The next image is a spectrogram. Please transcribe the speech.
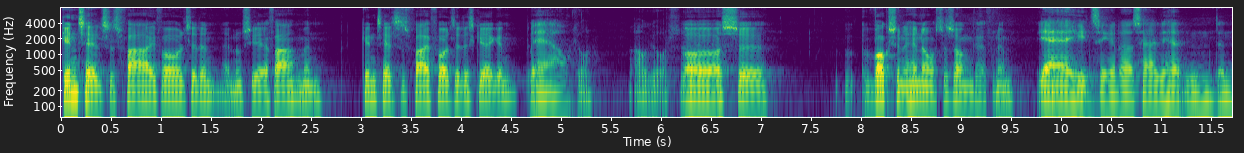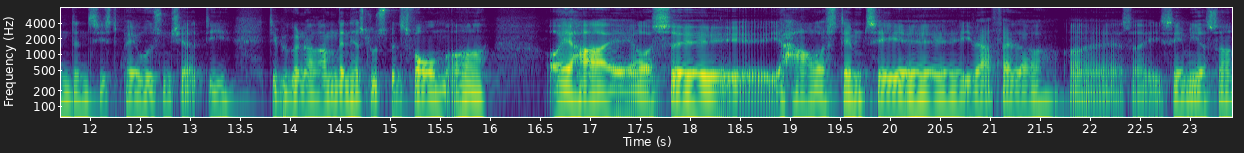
Gentagelsesfare i forhold til den. Ja, nu siger jeg far, men gentagelsesfare i forhold til, det sker igen. Ja, afgjort. afgjort. Så, og også øh, voksende hen over sæsonen, kan jeg fornemme. Ja, helt sikkert, og særligt her den, den, den sidste periode, synes jeg, at de, de begynder at ramme den her slutspilsform, og, og jeg har øh, også øh, jeg har også dem til øh, i hvert fald og, og, altså i semi og så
